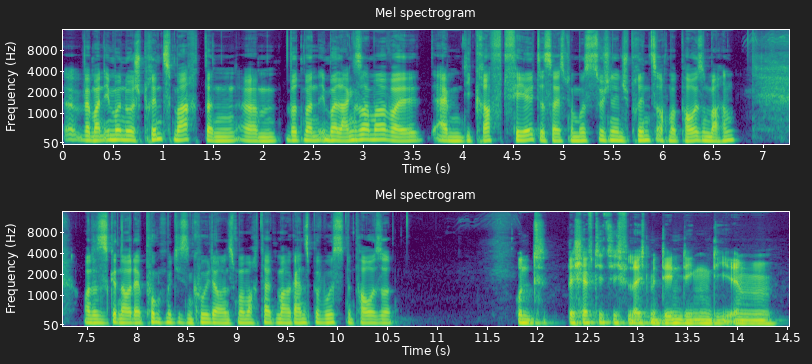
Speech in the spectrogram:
wenn man immer nur Sprints macht, dann ähm, wird man immer langsamer, weil einem die Kraft fehlt. Das heißt, man muss zwischen den Sprints auch mal Pausen machen. Und das ist genau der Punkt mit diesen Cooldowns. Man macht halt mal ganz bewusst eine Pause. Und beschäftigt sich vielleicht mit den Dingen, die im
